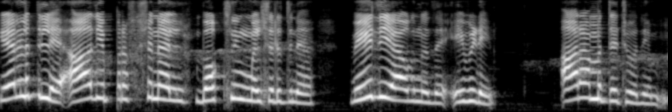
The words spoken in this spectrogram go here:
കേരളത്തിലെ ആദ്യ പ്രൊഫഷണൽ ബോക്സിംഗ് മത്സരത്തിന് വേദിയാകുന്നത് എവിടെ? ആറാമത്തെ ചോദ്യം.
